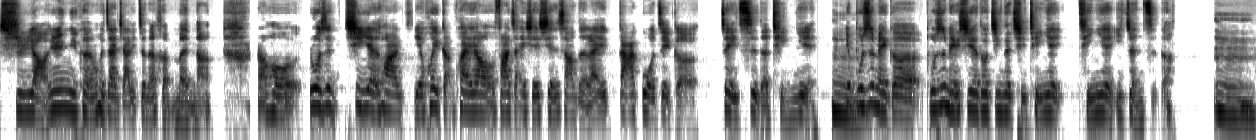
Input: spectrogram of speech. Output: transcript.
需要，因为你可能会在家里真的很闷呐、啊。然后，如果是企业的话，也会赶快要发展一些线上的来搭过这个这一次的停业。嗯。因为不是每个不是每个企业都经得起停业停业一阵子的。嗯。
